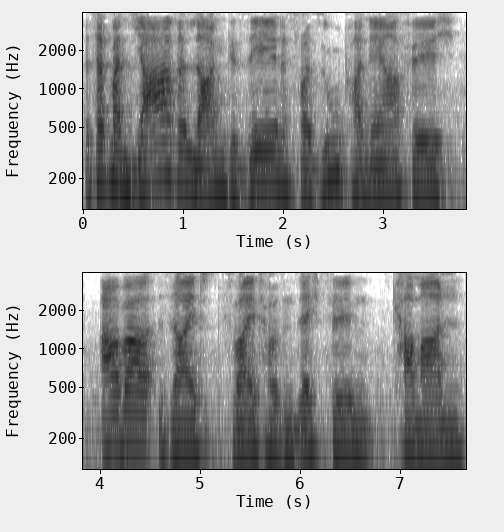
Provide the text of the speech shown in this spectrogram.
Das hat man jahrelang gesehen, es war super nervig, aber seit 2016 kann man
